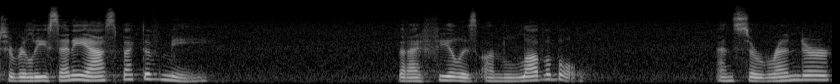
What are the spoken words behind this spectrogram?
to release any aspect of me that I feel is unlovable and surrender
